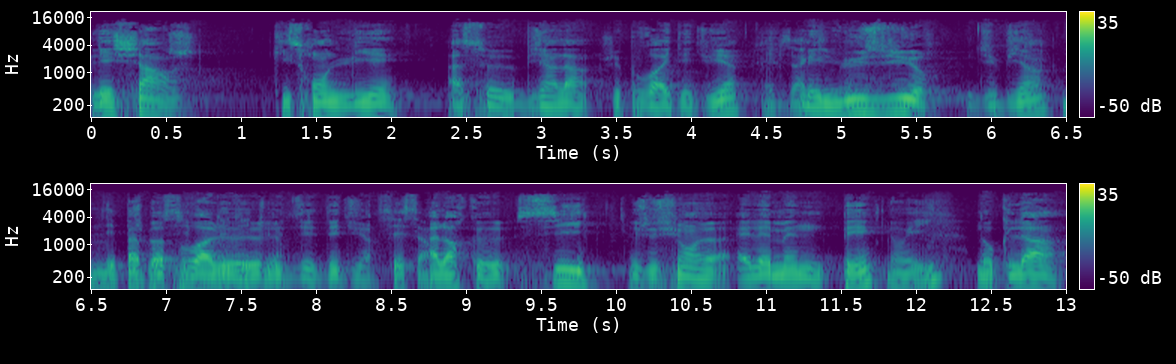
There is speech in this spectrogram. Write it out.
Les charges qui seront liées à ce bien-là, je vais pouvoir les déduire. Mais l'usure du bien, N'est pas je vais pas pouvoir le, déduire. le dé- déduire. C'est ça. Alors que si je suis en LMNP, Oui. donc là,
